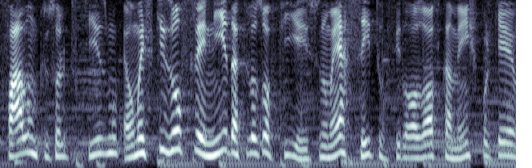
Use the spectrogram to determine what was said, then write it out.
falam que o solipsismo é uma esquizofrenia da filosofia. Isso não é aceito filosoficamente porque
